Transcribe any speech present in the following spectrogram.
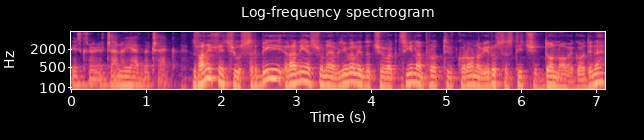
iskreno rečeno jedva čekam. Zvaničnici u Srbiji ranije su najavljivali da će vakcina protiv koronavirusa stići do nove godine,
